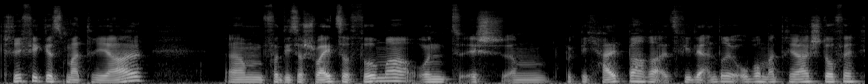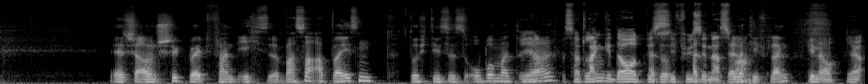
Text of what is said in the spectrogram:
griffiges Material ähm, von dieser Schweizer Firma und ist ähm, wirklich haltbarer als viele andere Obermaterialstoffe. Er ist auch ein Stück weit, fand ich, wasserabweisend durch dieses Obermaterial. Ja, es hat lang gedauert, bis also die Füße nass waren. relativ lang, genau. Ja.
